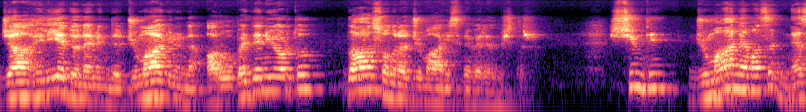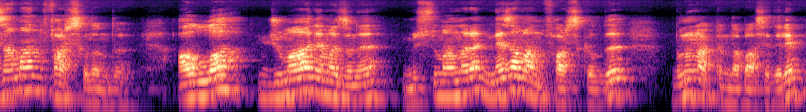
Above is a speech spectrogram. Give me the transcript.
cahiliye döneminde Cuma gününe Arube deniyordu. Daha sonra Cuma ismi verilmiştir. Şimdi Cuma namazı ne zaman farz kılındı? Allah Cuma namazını Müslümanlara ne zaman farz kıldı? Bunun hakkında bahsedelim.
